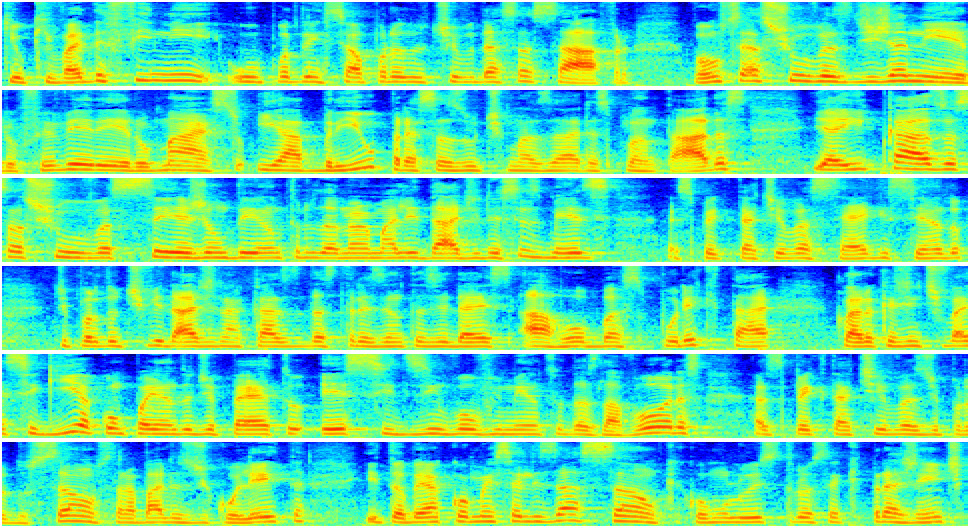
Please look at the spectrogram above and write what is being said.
que o que vai definir o potencial produtivo dessa safra vão ser as chuvas de janeiro, fevereiro, março e abril para essas últimas áreas plantadas. E aí, caso essas chuvas sejam dentro da normalidade nesses meses, a expectativa segue sendo de produtividade na casa das 310 arrobas por hectare. Claro que a gente vai seguir acompanhando de perto esse desenvolvimento das lavouras, as expectativas de produção, os trabalhos de colheita e também a comercialização, que como o Luiz trouxe aqui para a gente,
